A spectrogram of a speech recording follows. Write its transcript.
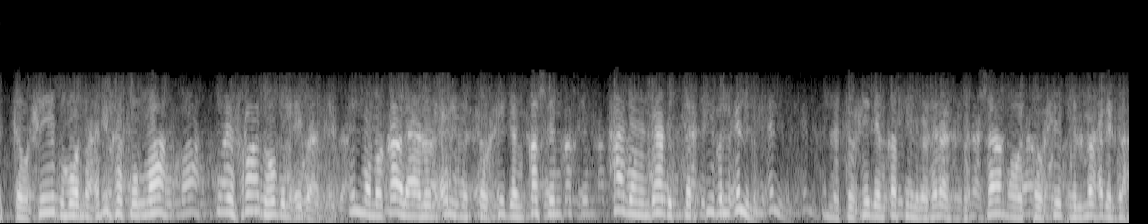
التوحيد هو معرفة الله وإفراده بالعبادة. إنما قال أهل العلم التوحيد ينقسم هذا من باب الترتيب العلمي. أن التوحيد ينقسم إلى ثلاثة أقسام وهو التوحيد في المعرفة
